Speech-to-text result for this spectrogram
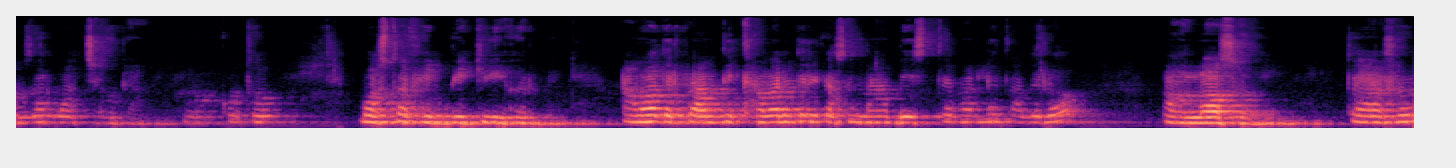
হাজার বাচ্চা উঠাবে এবং কত বস্তা ফিট বিক্রি করবে। আমাদের প্রান্তিক খামারিদের কাছে না বেচতে পারলে তাদেরও লস হবে। তাই আসুন,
